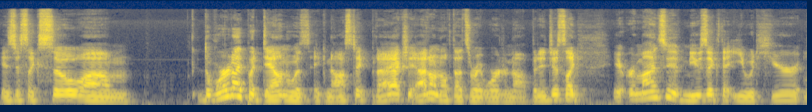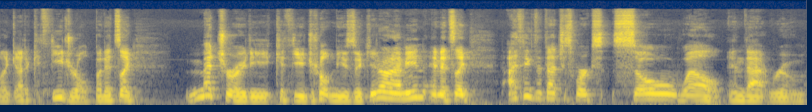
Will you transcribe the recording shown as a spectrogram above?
is just like so um the word I put down was agnostic, but I actually I don't know if that's the right word or not. But it just like it reminds me of music that you would hear like at a cathedral, but it's like Metroidy cathedral music. You know what I mean? And it's like I think that that just works so well in that room.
